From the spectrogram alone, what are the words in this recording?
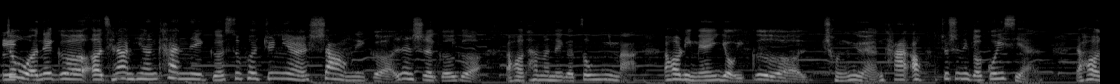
就我那个呃前两天看那个 Super Junior 上那个认识的哥哥，然后他们那个综艺嘛，然后里面有一个成员他哦就是那个圭贤，然后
